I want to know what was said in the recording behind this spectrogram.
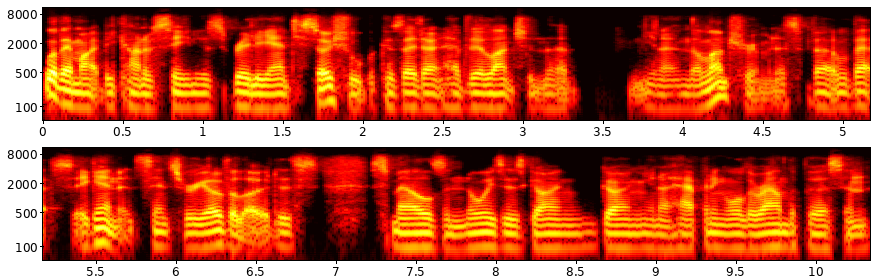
well, they might be kind of seen as really antisocial because they don't have their lunch in the you know in the lunchroom and it's well, that's again it's sensory overload it's smells and noises going going you know happening all around the person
